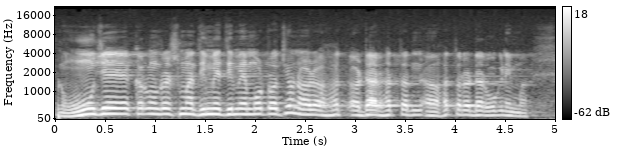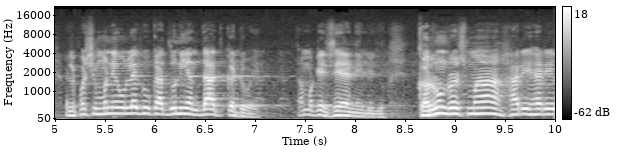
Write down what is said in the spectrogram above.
પણ હું જે કરુણ રસમાં ધીમે ધીમે મોટો થયો ને અઢાર સત્તર સત્તર અઢાર ઓગણીમાં. એટલે પછી મને એવું લાગ્યું કે આ દુનિયાને દાંત કઢવાય. આમાં કંઈ છે નહીં બીજું. કરુણ રસમાં હારી હારી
